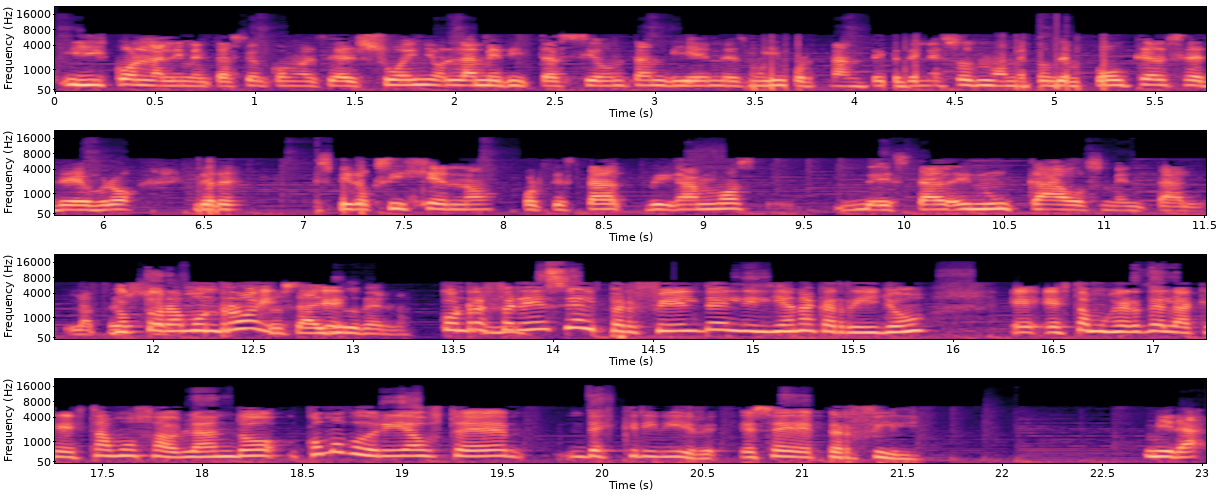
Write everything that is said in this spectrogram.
y con la alimentación, como decía, el sueño, la meditación también es muy importante, que en esos momentos de enfoque al cerebro, de respirar oxígeno, porque está, digamos, está en un caos mental. La Doctora Monroy, eh, con referencia al perfil de Liliana Carrillo, eh, esta mujer de la que estamos hablando, ¿cómo podría usted describir ese perfil? Mira,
